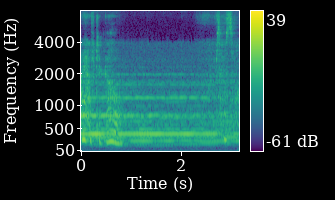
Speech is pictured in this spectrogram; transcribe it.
I have to go. I'm so sorry.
